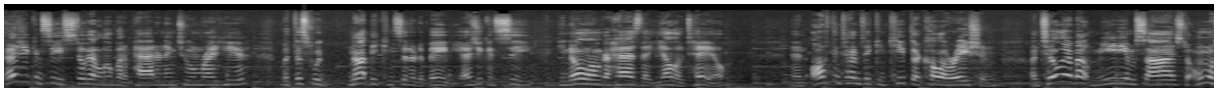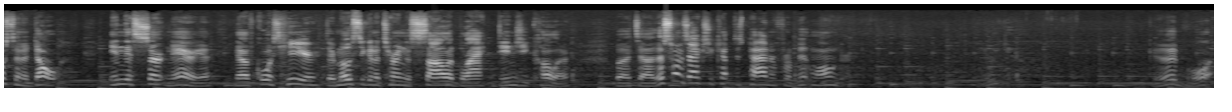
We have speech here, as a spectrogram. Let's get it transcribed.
As you can see, he's still got a little bit of patterning to him right here, but this would not be considered a baby. As you can see, he no longer has that yellow tail, and oftentimes they can keep their coloration until they're about medium sized to almost an adult in this certain area. Now, of course, here, they're mostly going to turn the solid black, dingy color, but uh, this one's actually kept this pattern for a bit longer. Here we go. Good boy.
